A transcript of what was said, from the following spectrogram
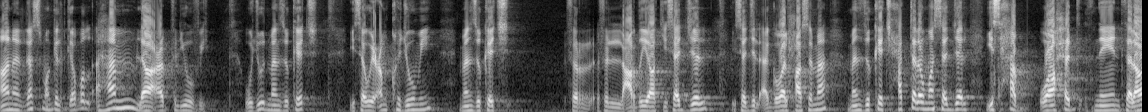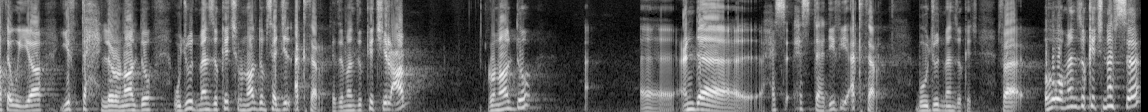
أنا نفس ما قلت قبل أهم لاعب في اليوفي. وجود منزوكيتش يسوي عمق هجومي منزوكيتش في في العرضيات يسجل يسجل اجوال حاسمة. منزوكيتش حتى لو ما سجل يسحب واحد اثنين ثلاثة وياه يفتح لرونالدو. وجود منزوكيتش رونالدو مسجل أكثر. إذا منزوكيتش يلعب رونالدو عنده حس حس تهديفي أكثر بوجود منزوكيتش فهو منزوكيتش نفسه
